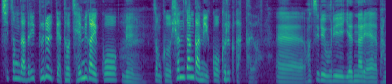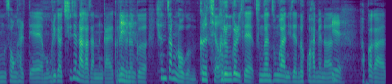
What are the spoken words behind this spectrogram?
시청자들이 들을 때 더 재미가 있고 네. 좀 그 현장감이 있고 그럴 것 같아요. 에, 확실히 우리 옛날에 방송할 때 뭐 우리가 취재 나가잖는가요? 그러면은 네. 그 현장 녹음 그렇죠. 그런 걸 이제 중간 중간 이제 넣고 하면은 예. 효과가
